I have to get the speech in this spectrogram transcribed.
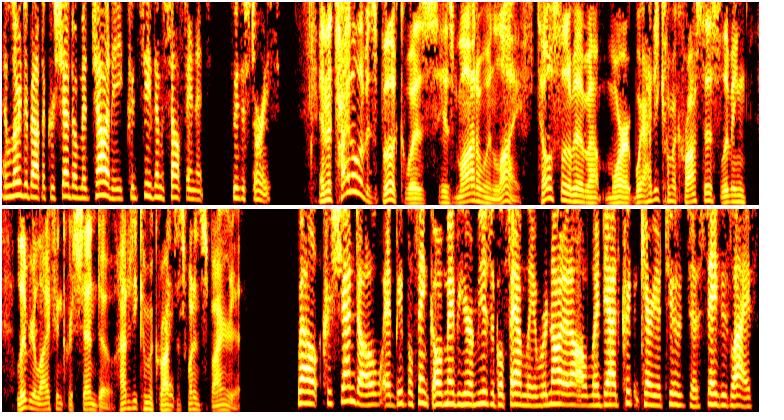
and learned about the crescendo mentality could see themselves in it through the stories. And the title of his book was his motto in life. Tell us a little bit about more. Where how did he come across this? Living, live your life in crescendo. How did he come across this? What inspired it? Well, crescendo, and people think, oh, maybe you're a musical family. We're not at all. My dad couldn't carry a tune to save his life.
